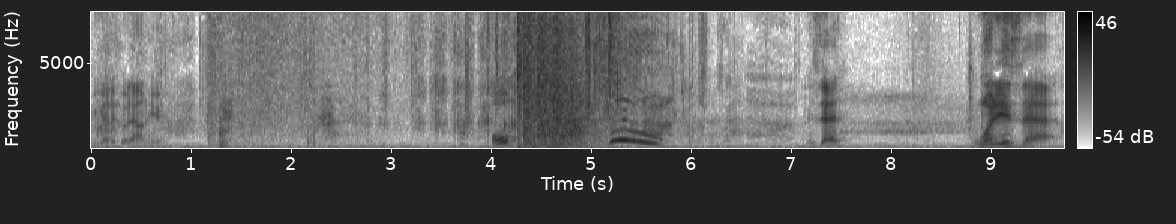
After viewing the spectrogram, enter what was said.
We gotta go down here. Oh! Woo! Is that? What is that?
